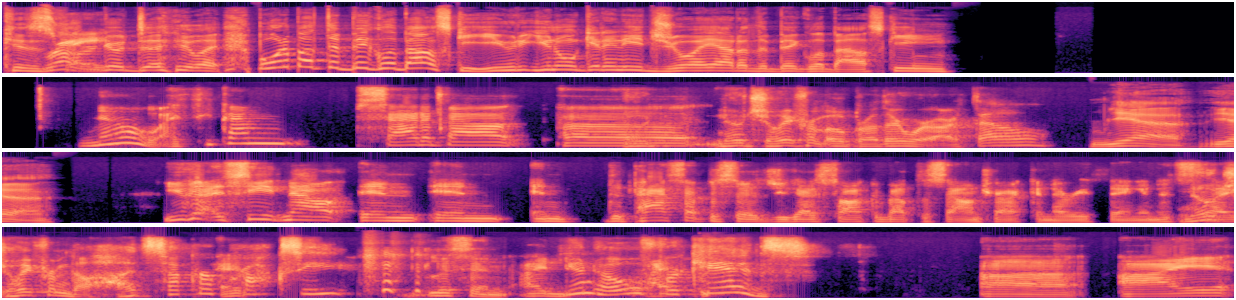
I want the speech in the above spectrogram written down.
because Right. Fargo did like. But what about the Big Lebowski? You you don't get any joy out of the Big Lebowski. no I think I'm sad about uh no, no joy from Oh Brother, Where Art Thou? Yeah, yeah. You guys see now in in in the past episodes you guys talked about the soundtrack and everything and it's No like joy from the Hudsucker I- Proxy? listen I You know, for I- kids. uh I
